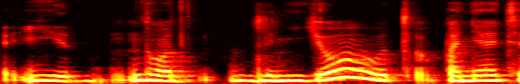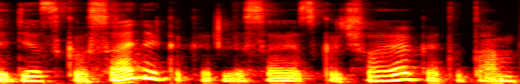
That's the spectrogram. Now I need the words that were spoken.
И но для нее вот понятие детского садика, как для советского человека, это там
